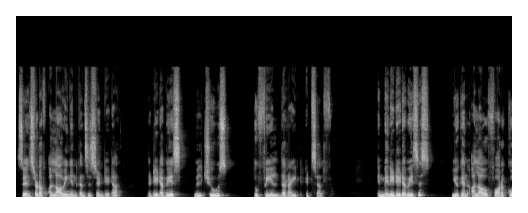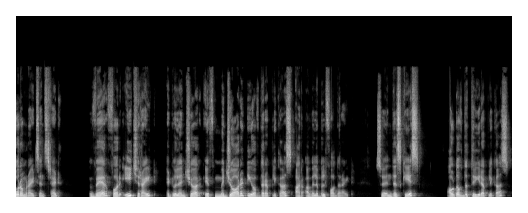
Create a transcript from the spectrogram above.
So instead of allowing inconsistent data, the database will choose to fail the write itself. In many databases, you can allow for a quorum writes instead, where for each write, it will ensure if majority of the replicas are available for the write. So in this case, out of the three replicas,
